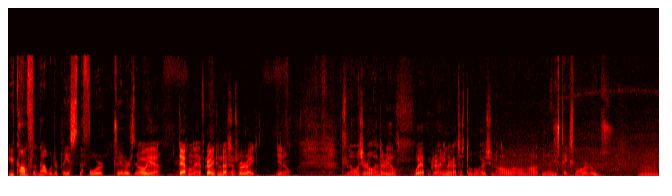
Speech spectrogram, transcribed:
you confident that would replace the four trailers that Oh yeah, definitely. If ground conditions were right, you know, as long as you're not in the real wet ground, like I just don't know how she'd handle it on that, you know? you just take smaller loads. Mm,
